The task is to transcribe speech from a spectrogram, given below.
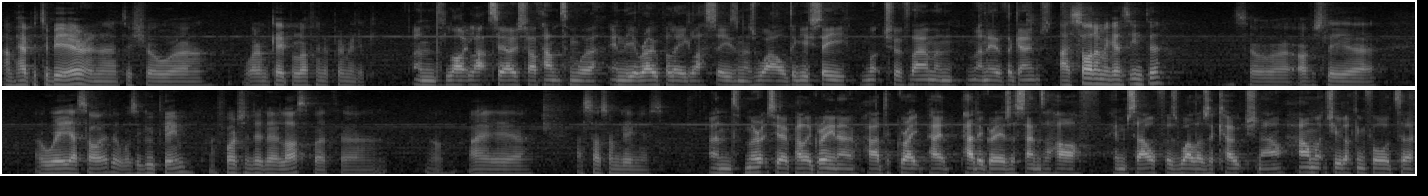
I'm happy to be here and uh, to show uh, what I'm capable of in the Premier League. And like Lazio, Southampton were in the Europa League last season as well. Did you see much of them and many of the games? I saw them against Inter. So uh, obviously uh, away I saw it. It was a good game. Unfortunately they lost, but uh, no, I, uh, I saw some games, yes. And Mauricio Pellegrino had great pedigree as a centre half himself as well as a coach now. How much are you looking forward to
